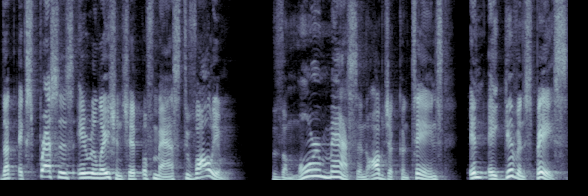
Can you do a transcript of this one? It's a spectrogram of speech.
that expresses a relationship of mass to volume. The more mass an object contains in a given space,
